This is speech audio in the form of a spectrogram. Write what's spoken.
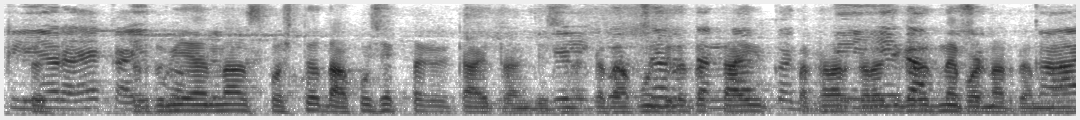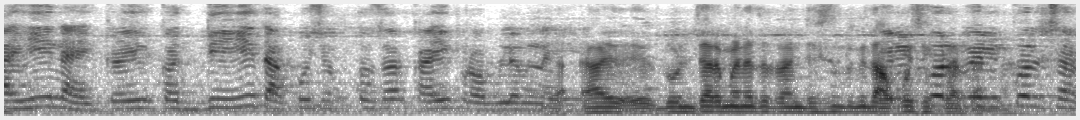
क्लिअर आहे काही तर तुम्ही problem यांना स्पष्ट दाखवू शकता का काय ट्रान्झॅक्शन बिलकुल दाखवून सर, दिलं तर त्यांना काही कधीही तक्रार करायची गरज दाखवू नाही पडणार शक- त्यांना? काही नाही काही कधीही दाखवू शकतो सर काही प्रॉब्लेम नाही. अं, दोन चार महिन्याचं ट्रान्झॅक्शन तुम्ही दाखवू बिलकुल शकता त्यांना? बिलकुल सर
